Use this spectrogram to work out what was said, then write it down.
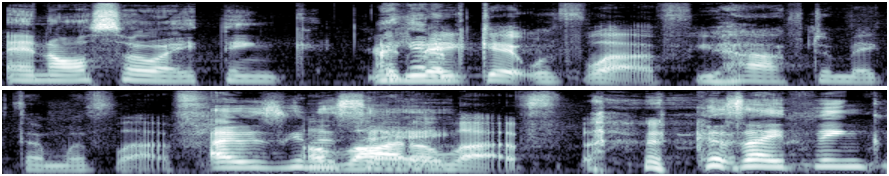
And also, I think I And make it with love. You have to make them with love. I was gonna say a lot of love. because I think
